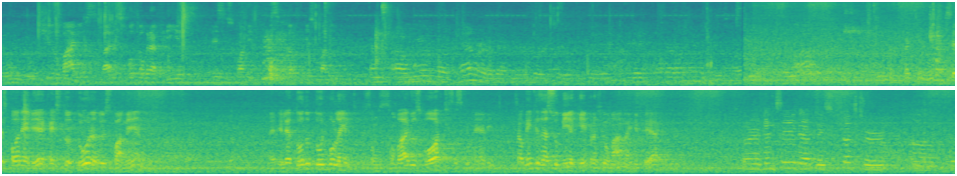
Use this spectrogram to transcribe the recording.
Eu, eu tiro vários, várias fotografias desse escoamento, desse campo de escoamento. And uh, with the camera that you referred to, Vocês podem ver que a estrutura do escoamento, né, ele é todo turbulento. São, são vários vórtices que tem ali. Se alguém quiser subir aqui para filmar mais de perto, So you can see that the structure of the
